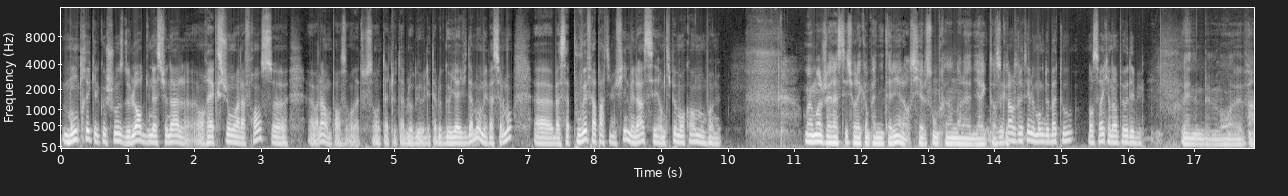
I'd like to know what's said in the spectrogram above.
montrer quelque chose de l'ordre du national en réaction à la France, voilà, on pense, on a tous en tête le tableau de, les tableaux de Goya évidemment, mais pas seulement, bah, ça pouvait faire partie du film, et là, c'est un petit peu manquant de mon point de vue. Ouais, moi, je vais rester sur les campagnes italiennes. Alors, si elles sont présentes dans la Vous Director's n'avez Cut, pas regretté le manque de bateaux Non, c'est vrai qu'il y en a un peu au début. mais- mais bon, euh, enfin,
